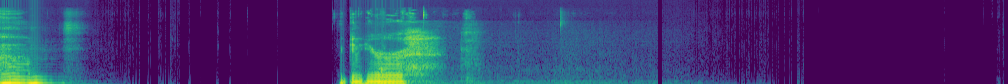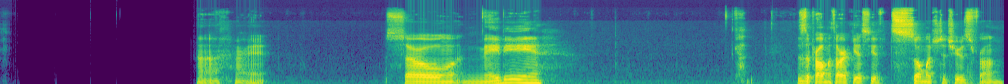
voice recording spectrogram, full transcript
Um, thinking here. Uh, alright. So, maybe... God, this is the problem with Arceus. You have so much to choose from.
